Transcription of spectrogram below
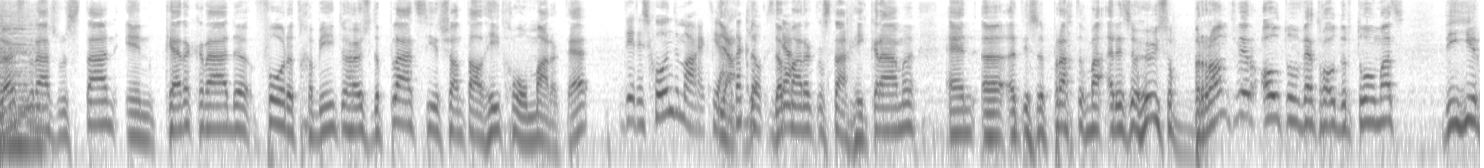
Luisteraars, we staan in Kerkrade voor het gemeentehuis. De plaats hier, Chantal, heet gewoon Markt, hè? Dit is gewoon de markt, ja, dat klopt. De, de ja. markt, er staan geen kramen. En eh, het is prachtig, maar er is een heuse brandweerauto, wethouder Thomas... die hier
